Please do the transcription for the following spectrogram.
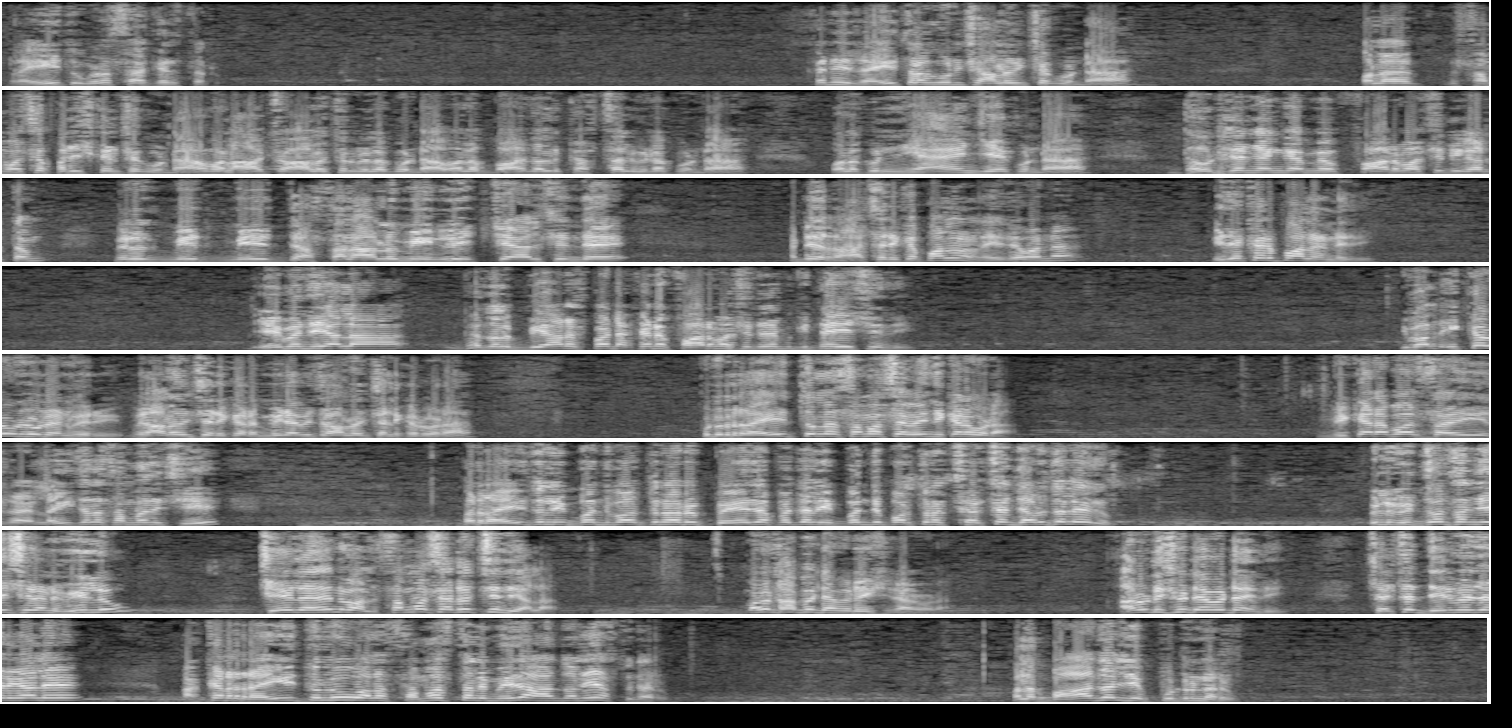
రైతు కూడా సహకరిస్తారు. కానీ రైతుల గురించి ఆలోచించకుండా వాళ్ళ సమస్య పరిష్కరించకుండా వాళ్ళ ఆచ- ఆలోచనలు వినకుండా వాళ్ళ బాధలు కష్టాలు వినకుండా వాళ్ళకు న్యాయం చేయకుండా దౌర్జన్యంగా మేము ఫార్మాసిటీ కడతాం మీరు మీ మీ స్థలాలు మీ ఇల్లు ఇచ్చేయాల్సిందే. అంటే రాచరిక పాలన ఇదేమన్నా ఇదెక్కడి పాలన ఇది ఏమైంది అలా గతంలో బీఆర్ఎస్ పార్టీ అక్కడనే ఫార్మాసిటీ గిట్ట చేసింది. ఇవాళ ఇక్కడ కూడా చూడండి మీరు. మీరు ఆలోచించారు ఇక్కడ మీడియా మీద ఆలోచించాలి ఇక్కడ కూడా. ఇప్పుడు రైతుల సమస్య ఏంది ఇక్కడ కూడా? వికారాబాద్ సై- రైతులకు సంబంధించి మరి రైతులు ఇబ్బంది పడుతున్నారు పేద ప్రజలు ఇబ్బంది పడుతున్న చర్చ జరుగుతలేదు. వీళ్ళు విధ్వంసం చేసిరని వీళ్ళు చేయలేదని వాళ్ళు సమస్య అటు వచ్చింది అలా. మళ్ళీ టాపిక్ డైవర్ట్ చేసినారు కూడా. అరుడు ఇష్యూ డైవర్ట్ అయింది. చర్చ దేని మీద జరగాలి? అక్కడ రైతులు వాళ్ళ సమస్యల మీద ఆందోళన చేస్తున్నారు. వాళ్ళ బాధలు చెప్పుకుంటున్నారు.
